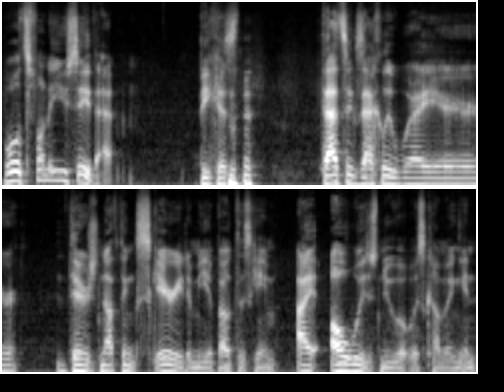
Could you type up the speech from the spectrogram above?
Well, it's funny you say that because that's exactly where there's nothing scary to me about this game. I always knew what was coming in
